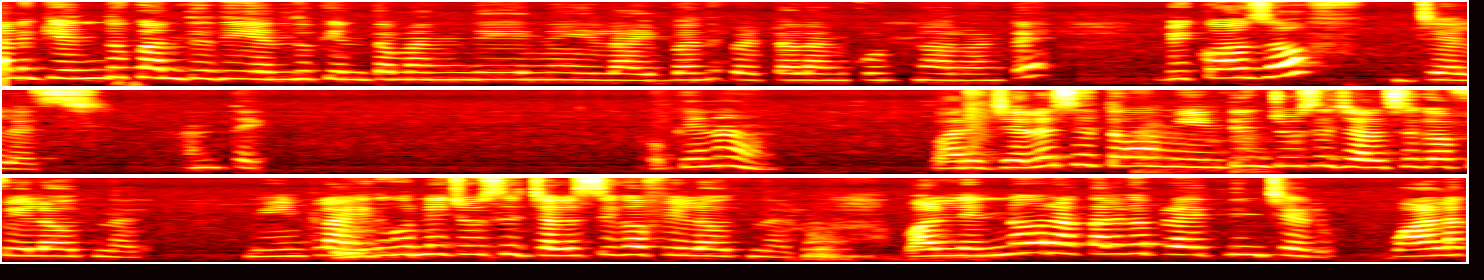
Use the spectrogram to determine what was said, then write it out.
తనకి ఎందుకు అంతది ఎందుకు ఇంతమందిని ఇలా ఇబ్బంది పెట్టాలనుకుంటున్నారు అంటే బికాజ్ ఆఫ్ జెలస్ అంతే. ఓకేనా? వారి జలసితో మీ ఇంటిని చూసి జలసిగా ఫీల్ అవుతున్నారు. మీ ఇంట్లో ఐదుగురిని చూసి జలసిగా ఫీల్ అవుతున్నారు. వాళ్ళు ఎన్నో రకాలుగా ప్రయత్నించారు. వాళ్ళ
